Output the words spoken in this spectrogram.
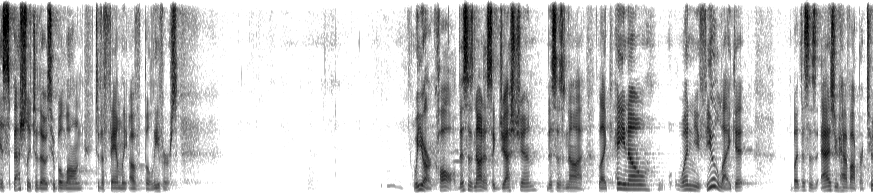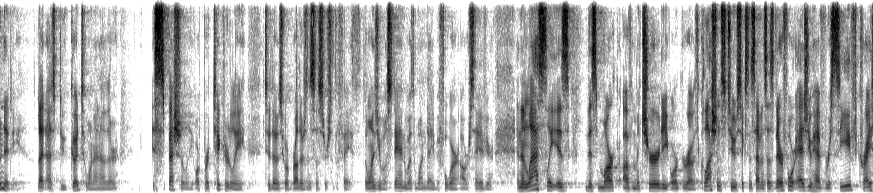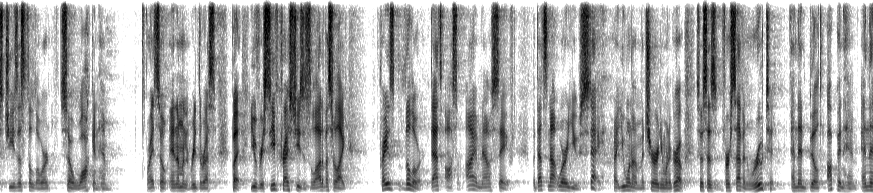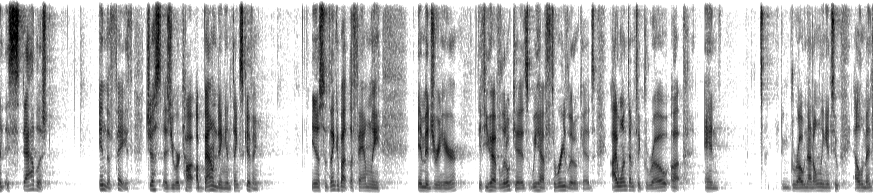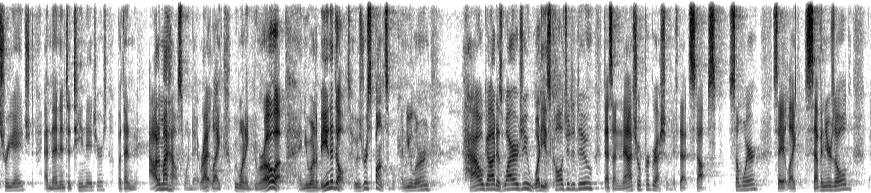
especially to those who belong to the family of believers. We are called. This is not a suggestion. This is not like, hey, you know, when you feel like it, but this is as you have opportunity. Let us do good to one another, especially or particularly to those who are brothers and sisters of the faith, the ones you will stand with one day before our Savior. And then lastly is this mark of maturity or growth. Colossians 2 6 and 7 says, Therefore, as you have received Christ Jesus the Lord, so walk in him. Right? So, and I'm going to read the rest, but you've received Christ Jesus. A lot of us are like, Praise the Lord. That's awesome. I am now saved. But that's not where you stay, right? You want to mature and you want to grow. So it says, verse 7 rooted and then built up in him and then established in the faith, just as you were taught, abounding in thanksgiving. You know, so think about the family imagery here. If you have little kids, we have three little kids. I want them to grow up and grow not only into elementary aged and then into teenagers, but then out of my house one day, right? Like we want to grow up and you want to be an adult who's responsible and you learn how God has wired you, what He has called you to do. That's a natural progression. If that stops somewhere, say at like seven years old,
